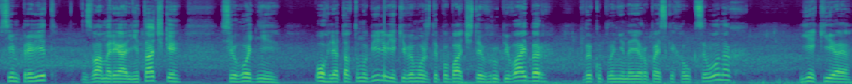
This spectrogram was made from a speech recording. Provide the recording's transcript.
Всім привіт! З вами Реальні Тачки. Сьогодні огляд автомобілів, які ви можете побачити в групі Viber, викуплені на європейських аукціонах. Є Kia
